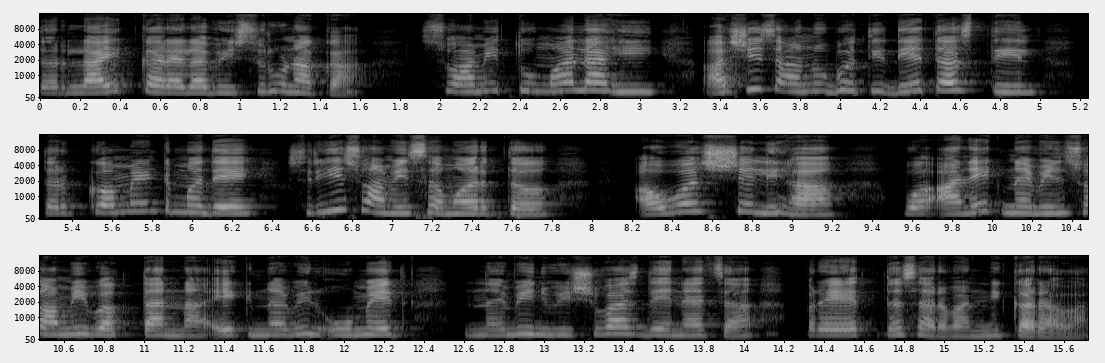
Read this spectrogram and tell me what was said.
तर लाईक करायला विसरू नका. स्वामी तुम्हालाही अशीच अनुभूती देत असतील तर कमेंटमध्ये श्री स्वामी समर्थ अवश्य लिहा व अनेक नवीन स्वामी भक्तांना एक नवीन उमेद नवीन विश्वास देण्याचा प्रयत्न सर्वांनी करावा.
